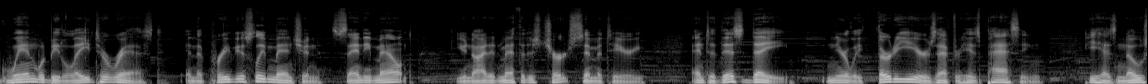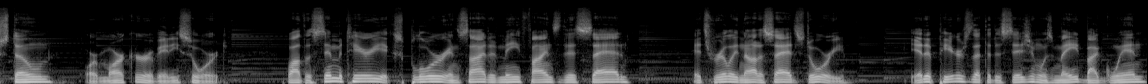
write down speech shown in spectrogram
Gwynne would be laid to rest in the previously mentioned Sandy Mount United Methodist Church Cemetery, and to this day, nearly 30 years after his passing, he has no stone or marker of any sort. While the cemetery explorer inside of me finds this sad, it's really not a sad story. It appears that the decision was made by Gwynne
